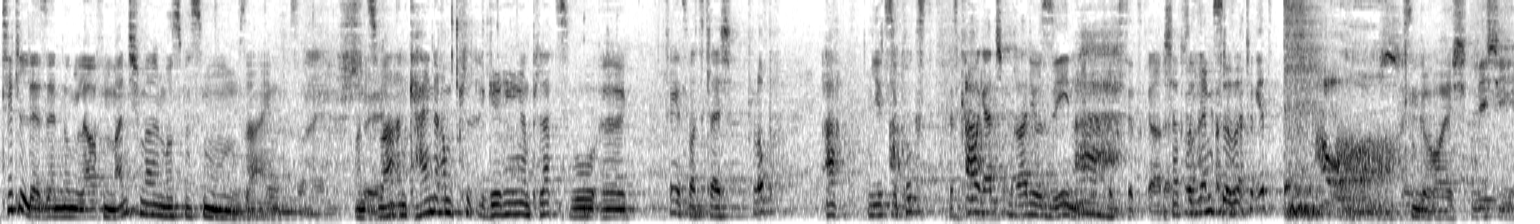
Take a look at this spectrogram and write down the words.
Titel der Sendung laufen. Manchmal muss es Mumm sein. Und zwar an keinem geringeren Platz, wo. Äh, jetzt macht's gleich plopp. Ah, Nils, du guckst. Das kann man gar nicht im Radio sehen. Du guckst jetzt gerade. ich hab so Angst, dass- Achtung, jetzt. das ist ein Geräusch. Lischi.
